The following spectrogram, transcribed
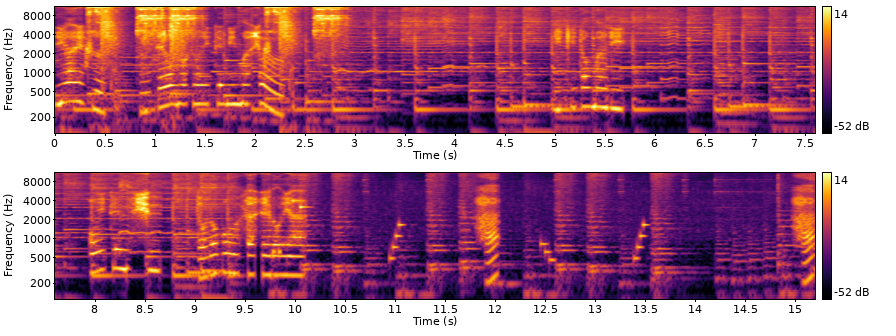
とりあえず、店を覗いてみましょう。行き止まり。おい店主、泥棒させろや。は？は？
